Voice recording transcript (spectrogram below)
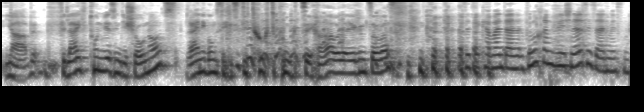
Ja, w- vielleicht tun wir es in die Shownotes, reinigungsinstitut.ch oder irgend sowas. Also die kann man dann buchen, wie schnell sie sein müssen.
